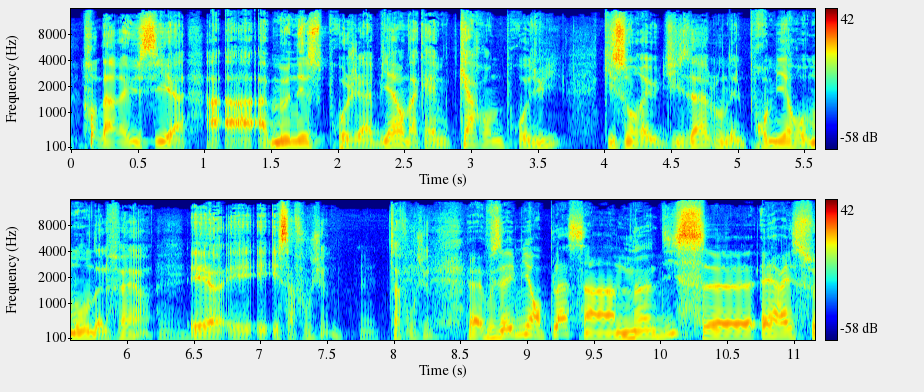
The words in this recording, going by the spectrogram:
on a réussi à, mener ce projet à bien. On a quand même 40 produits qui sont réutilisables. On est le premier au monde à le faire. Mmh. Euh, et, ça fonctionne. Mmh. Ça fonctionne. Euh, vous avez mis en place un indice RSE.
